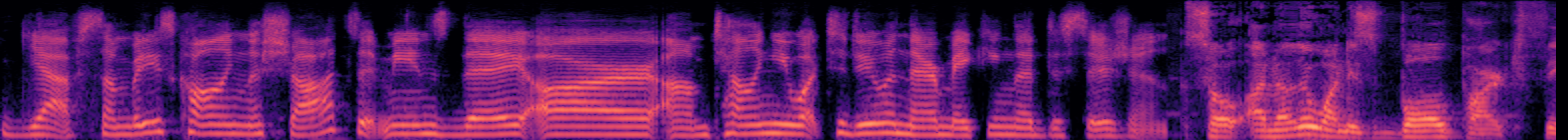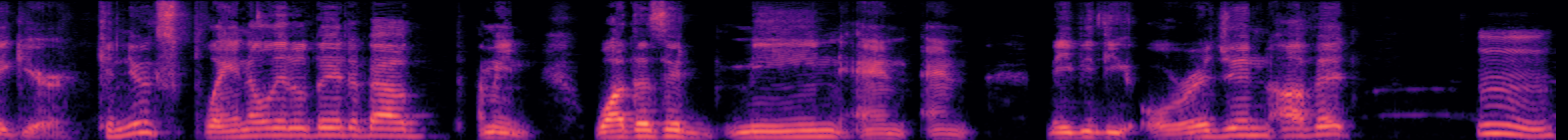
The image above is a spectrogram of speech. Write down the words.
yeah, if somebody's calling the shots, it means they are um, telling you what to do and they're making the decision. So another one is ballpark figure. Can you explain a little bit about? I mean, what does it mean, and and maybe the origin of it? Mm.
